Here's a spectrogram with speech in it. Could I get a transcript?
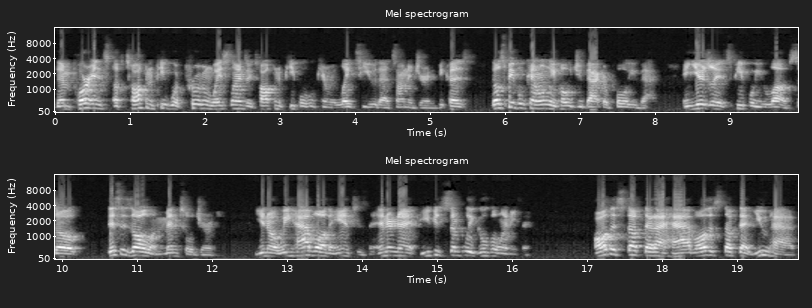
the importance of talking to people with proven wastelands or talking to people who can relate to you that's on a journey because those people can only hold you back or pull you back. And usually it's people you love. So this is all a mental journey. You know, we have all the answers. The internet, you can simply Google anything. all the stuff that I have, all the stuff that you have,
